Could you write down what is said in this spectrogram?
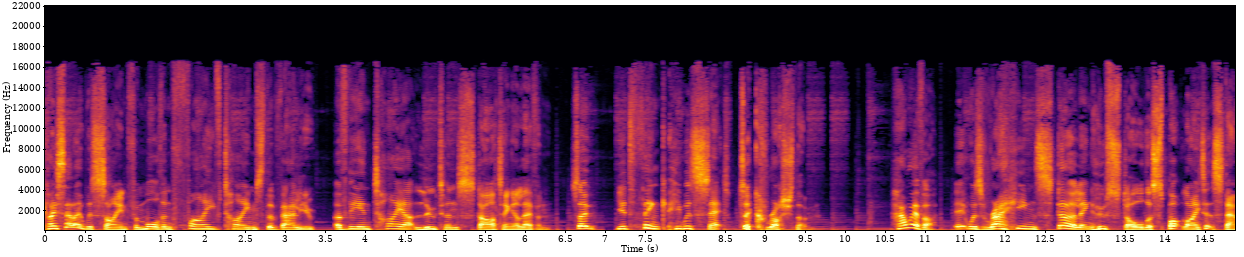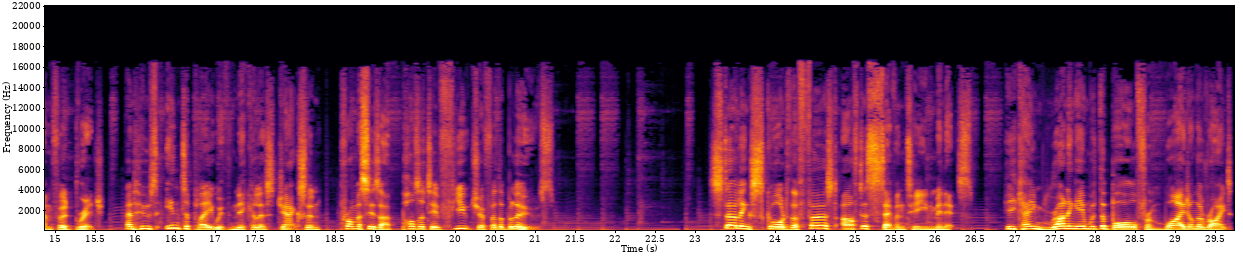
Caicedo was signed for more than five times the value of the entire Luton starting 11, so you'd think he was set to crush them. However, it was Raheem Sterling who stole the spotlight at Stamford Bridge, and whose interplay with Nicolas Jackson promises a positive future for the Blues. Sterling scored the first after 17 minutes. He came running in with the ball from wide on the right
